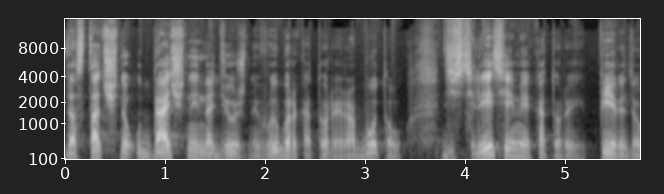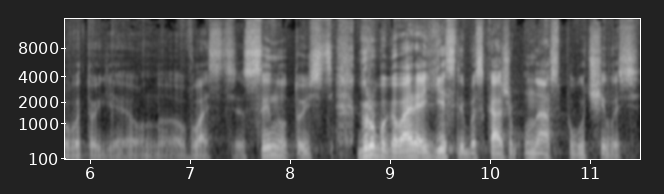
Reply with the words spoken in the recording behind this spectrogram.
достаточно удачный, надежный выбор, который работал десятилетиями, который передал в итоге он э, власть сыну. То есть, грубо говоря, если бы, скажем, у нас получилось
